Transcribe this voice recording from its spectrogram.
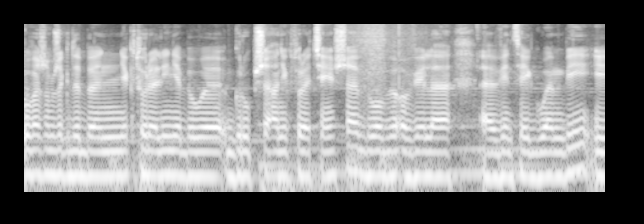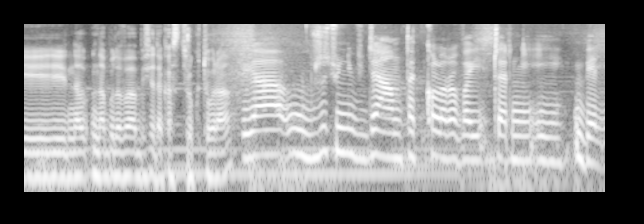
Uważam, że gdyby niektóre linie były grubsze, a niektóre cieńsze, byłoby o wiele e, więcej głębi i na, nabudowałaby się taka struktura. Ja w życiu nie widziałam tak kolorowej czerni i bieli.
